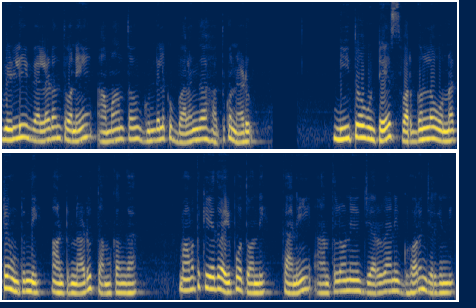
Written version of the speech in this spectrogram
వెళ్ళి వెళ్ళడంతోనే అమాంతం గుండెలకు బలంగా హత్తుకున్నాడు. నీతో ఉంటే స్వర్గంలో ఉన్నట్టే ఉంటుంది అంటున్నాడు తమకంగా. మమతకి ఏదో అయిపోతోంది కానీ అంతలోనే జరగరాని ఘోరం జరిగింది.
